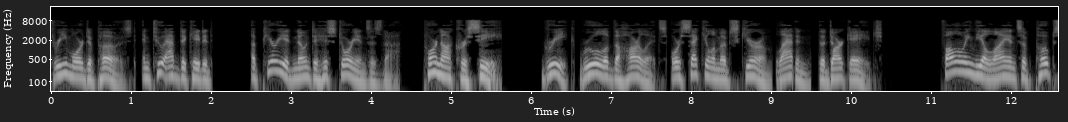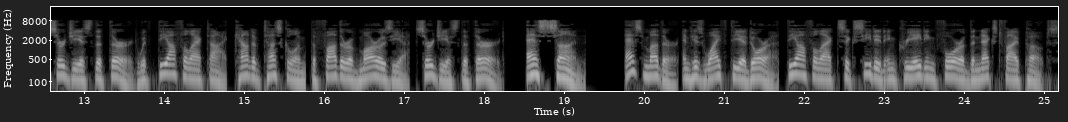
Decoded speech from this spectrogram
three more deposed, and two abdicated—a period known to historians as the «pornocracy» Greek, rule of the harlots or saeculum obscurum Latin, the Dark Age. Following the alliance of Pope Sergius III with Theophylact I, Count of Tusculum the father of Marozia, Sergius III's son, S mother and his wife Theodora, Theophylact succeeded in creating four of the next five popes.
